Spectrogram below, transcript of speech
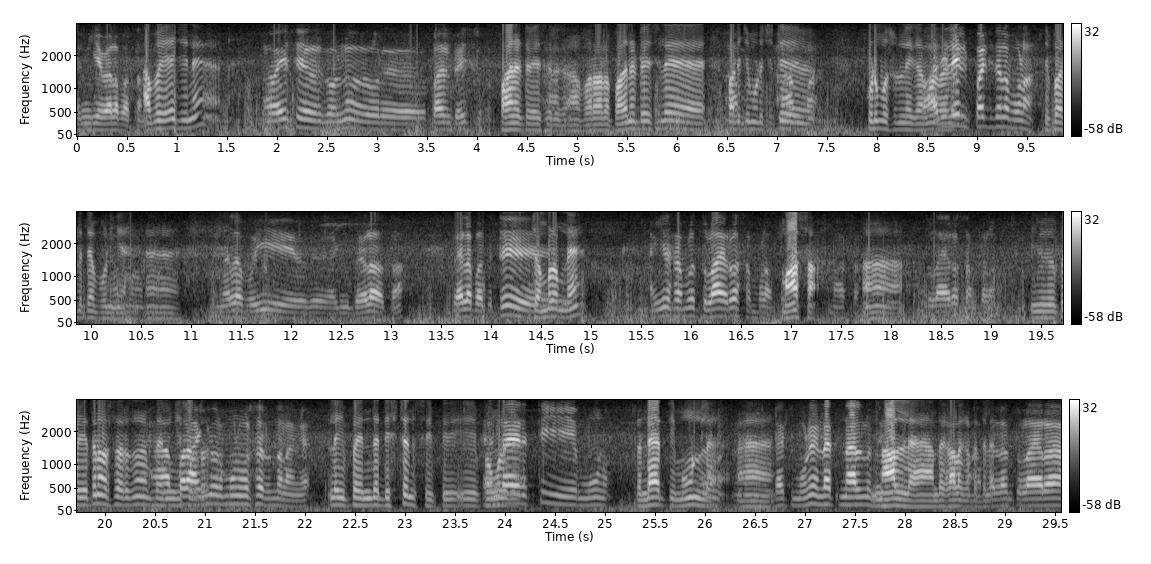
அங்கே வேலை பார்த்தேன். அப்போ ஏஜ்னு வயசு எனக்கு ஒன்று ஒரு பதினெட்டு வயசு இருக்கும். பதினெட்டு வயசு இருக்கு ஆ, பரவாயில்ல. பதினெட்டு வயசுல படித்து முடிச்சுட்டு குடும்ப சூழ்நிலை காரணமாக நிப்பாட்டி தானே போனான் நிப்பாட்டி தான் போனீங்க. நல்லா போய் அங்கே வேலை பார்த்தோம் வேலை பார்த்துட்டு சம்பளம்ண்ணே? அங்கே சம்பளம் தொள்ளாயிரம் ரூபா சம்பளம். மாதம் மாதம் ரூபா சம்பளம். இப்போ எத்தனை வருஷம் இருக்கும்? இப்போ அங்கே ஒரு மூணு வருஷம் இருந்தோம் நாங்கள் இல்லை இப்போ இந்த டிஸ்டன்ஸ் இப்போ இப்போ ரெண்டாயிரத்தி மூணு. ரெண்டாயிரத்தி மூணில்? ரெண்டாயிரத்தி மூணு ரெண்டாயிரத்தி நாலுன்னு நாலில் அந்த காலகட்டத்தில். எல்லாம் தொள்ளாயிரம்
